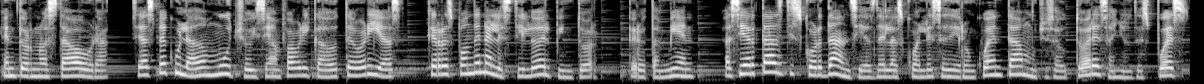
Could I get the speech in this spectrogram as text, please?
En torno a esta obra, se ha especulado mucho y se han fabricado teorías que responden al estilo del pintor, pero también a ciertas discordancias de las cuales se dieron cuenta muchos autores años después.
